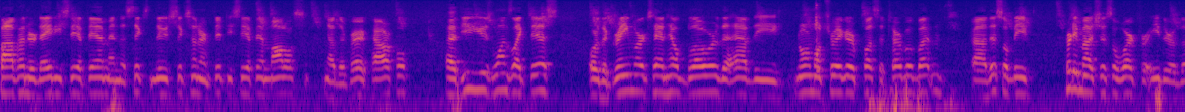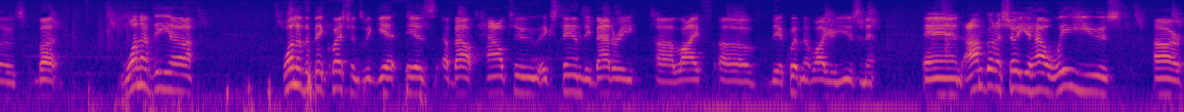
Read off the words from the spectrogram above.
580 CFM and the six new 650 CFM models. Now they're very powerful. Uh, if you use ones like this or the Greenworks handheld blower that have the normal trigger plus a turbo button, uh, this will be pretty much this will work for either of those. But one of the uh, one of the big questions we get is about how to extend the battery uh, life of the equipment while you're using it. And I'm going to show you how we use our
